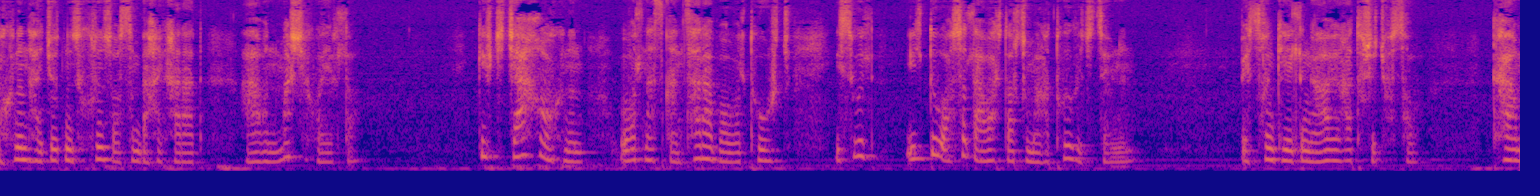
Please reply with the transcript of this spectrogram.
Охин нь хажууд нь сөхрөн суусан байхыг хараад аав нь маш их баярлав. Гэвч жаахан охин нь уулнаас ганцаараа бовол төөрч эсвэл элдв осол аваарт орж магадгүй гэж завнана. Бяцхан кэлэн аавыгаа түшиж усав. Кам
